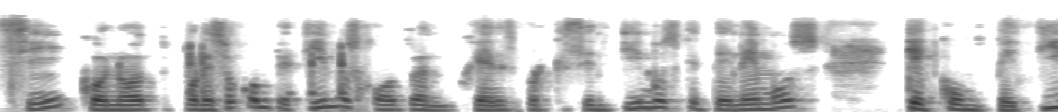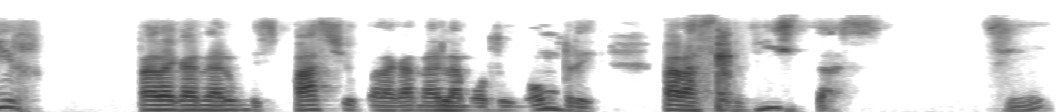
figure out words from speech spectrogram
¿sí? Con por eso competimos con otras mujeres, porque sentimos que tenemos que competir para ganar un espacio, para ganar el amor de un hombre, para ser vistas, ¿sí?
